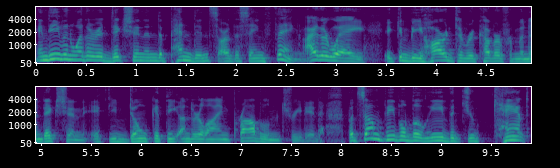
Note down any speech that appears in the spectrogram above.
and even whether addiction and dependence are the same thing. Either way, it can be hard to recover from an addiction if you don't get the underlying problem treated. But some people believe that you can't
